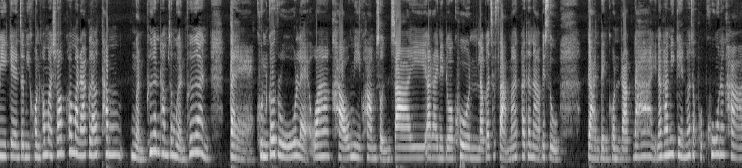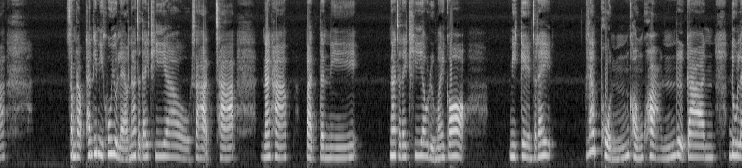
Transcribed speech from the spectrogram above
มีเกณฑ์จะมีคนเข้ามาชอบเข้ามารัก แล้วทำเหมือนเพื่อนทำเสมือนเพื่อน แต่คุณก็รู้แหละว่าเขามีความสนใจอะไรในตัวคุณ แล้วก็จะสามารถพัฒนาไปสู่ การเป็นคนรักได้นะคะ มีเกณฑ์ว่าจะพบคู่นะคะสำหรับท่านที่มีคู่อยู่แล้วน่าจะได้เที่ยว สหัสชะนะคะ ปัตตานีน่าจะได้เที่ยวหรือไม่ก็มีเกณฑ์จะได้รับผลของขวัญหรือการดูแล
